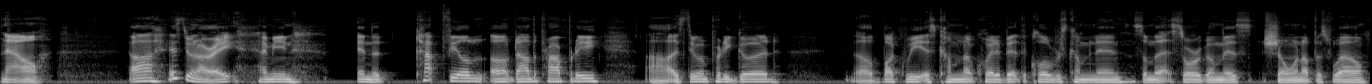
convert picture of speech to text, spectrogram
Now, uh, it's doing all right. I mean, in the top field uh, down the property, uh, it's doing pretty good. The buckwheat is coming up quite a bit. The clover's coming in. Some of that sorghum is showing up as well.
